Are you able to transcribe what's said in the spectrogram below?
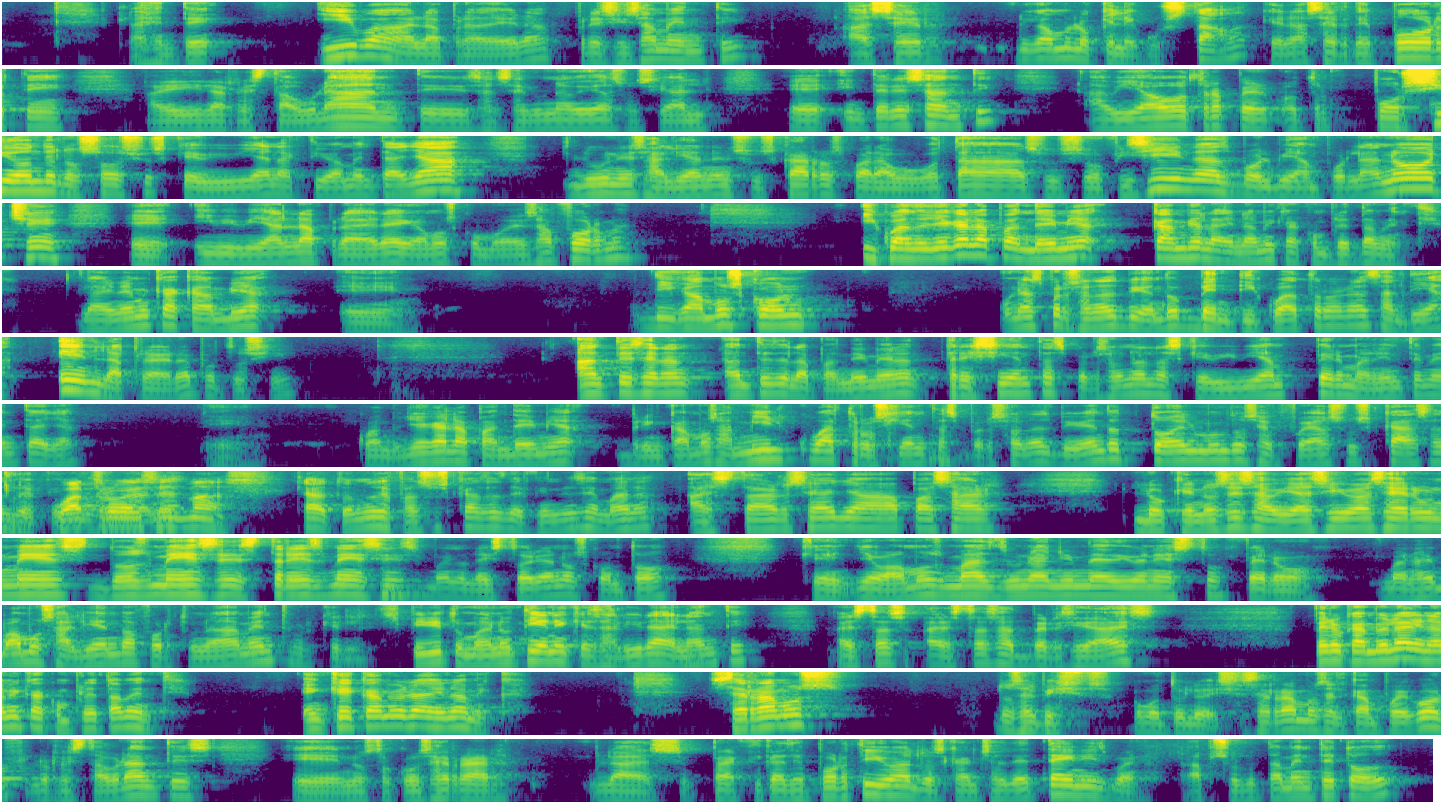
la gente iba a la pradera precisamente a hacer, digamos, lo que le gustaba, que era hacer deporte, a ir a restaurantes, a hacer una vida social eh, interesante. Había otra, otra porción de los socios que vivían activamente allá. Lunes salían en sus carros para Bogotá a sus oficinas, volvían por la noche eh, y vivían la pradera, digamos, como de esa forma. Y cuando llega la pandemia, cambia la dinámica completamente. La dinámica cambia eh, digamos, con unas personas viviendo 24 horas al día en la pradera de Potosí. Antes, eran, antes de la pandemia eran 300 personas las que vivían permanentemente allá. Eh, cuando llega la pandemia, brincamos a 1.400 personas viviendo. Todo el mundo se fue a sus casas de fin Cuatro veces más. Claro, todo el mundo se fue a sus casas de fin de semana a estarse allá, a pasar lo que no se sabía si iba a ser un mes, dos meses, tres meses. Bueno, la historia nos contó que llevamos más de un año y medio en esto, pero bueno, ahí vamos saliendo afortunadamente, porque el espíritu humano tiene que salir adelante a estas, a estas adversidades. Pero cambió la dinámica completamente. ¿En qué cambió la dinámica? Cerramos los servicios, como tú lo dices. Cerramos el campo de golf, los restaurantes, eh, nos tocó cerrar las prácticas deportivas, los canchas de tenis, bueno, absolutamente todo.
